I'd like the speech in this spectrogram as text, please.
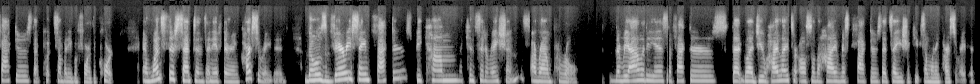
factors that put somebody before the court. And once they're sentenced and if they're incarcerated, those very same factors become considerations around parole. The reality is the factors that Gladue highlights are also the high risk factors that say you should keep someone incarcerated.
